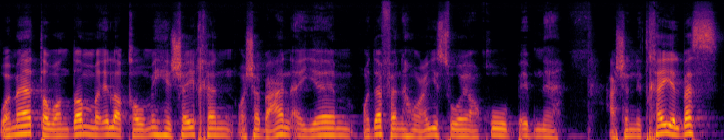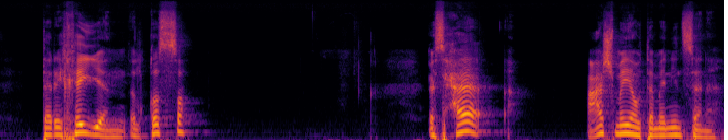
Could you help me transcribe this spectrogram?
ومات وانضم إلى قومه شيخا وشبعان أيام ودفنه عيسو ويعقوب ابنه عشان نتخيل بس تاريخيا القصة إسحاق عاش 180 سنة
